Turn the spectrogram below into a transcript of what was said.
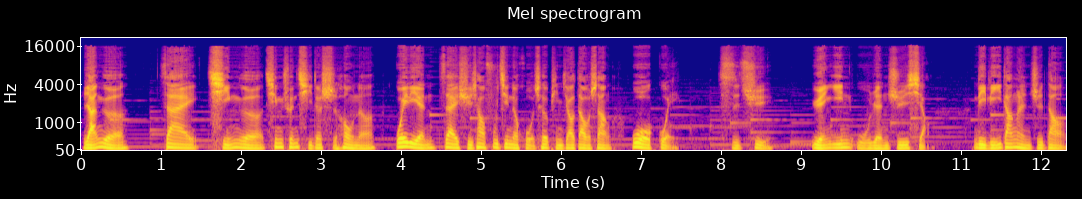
然而在晴儿青春期的时候呢，威廉在学校附近的火车平交道上卧轨死去，原因无人知晓。李黎当然知道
